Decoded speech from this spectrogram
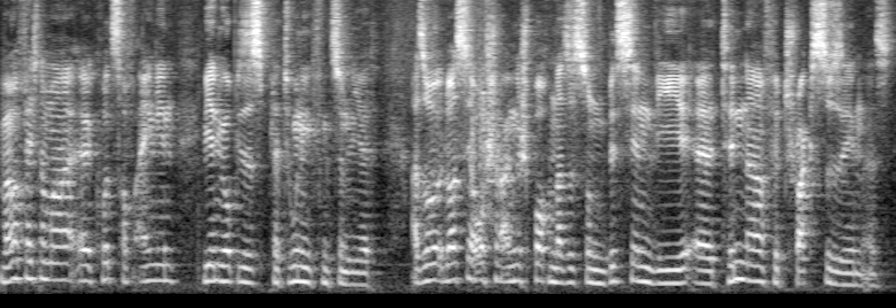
Wollen wir vielleicht nochmal äh, kurz darauf eingehen, wie denn überhaupt dieses Platooning funktioniert? Also, du hast ja auch schon angesprochen, dass es so ein bisschen wie äh, Tinder für Trucks zu sehen ist.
